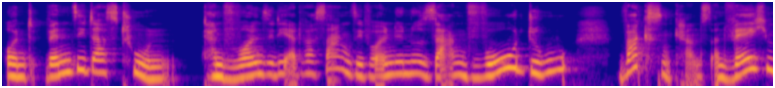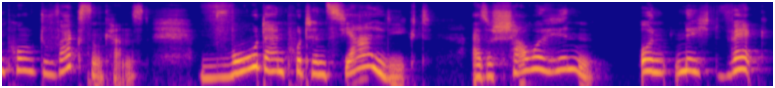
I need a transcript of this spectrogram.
Und wenn sie das tun, dann wollen sie dir etwas sagen. Sie wollen dir nur sagen, wo du wachsen kannst, an welchem Punkt du wachsen kannst, wo dein Potenzial liegt. Also schaue hin und nicht weg.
